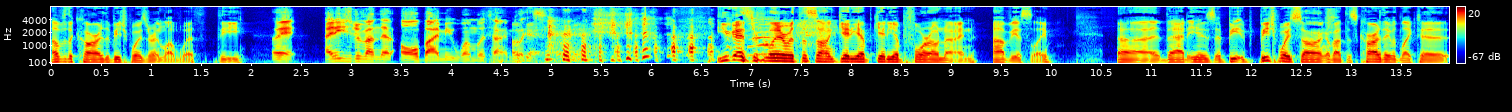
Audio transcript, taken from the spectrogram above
of the car the Beach Boys are in love with. The Okay, I need you to run that all by me one more time, please. you guys are familiar with the song "Giddy Up, Giddy Up" 409, obviously. Uh, that is a Be- Beach Boys song about this car they would like to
